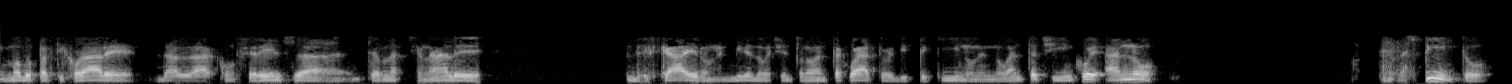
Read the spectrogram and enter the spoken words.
in modo particolare dalla conferenza internazionale del Cairo nel 1994 e di Pechino nel 1995, hanno spinto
